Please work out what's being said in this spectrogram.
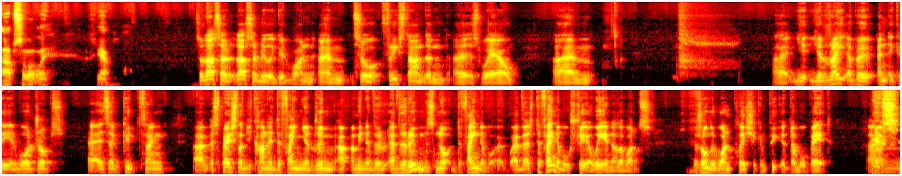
absolutely, Yeah. So that's a that's a really good one. Um, so freestanding uh, as well. Um, uh, you, are right about integrated wardrobes. It is a good thing, um, especially if you kind of define your room. I, I mean, if the, if the room's not definable, if it's definable straight away, in other words, there's only one place you can put your double bed. Um, yes.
